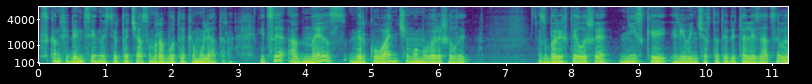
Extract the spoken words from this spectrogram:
з конфіденційністю та часом роботи акумулятора. І це одне з міркувань, чому ми вирішили зберегти лише низький рівень частоти деталізації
